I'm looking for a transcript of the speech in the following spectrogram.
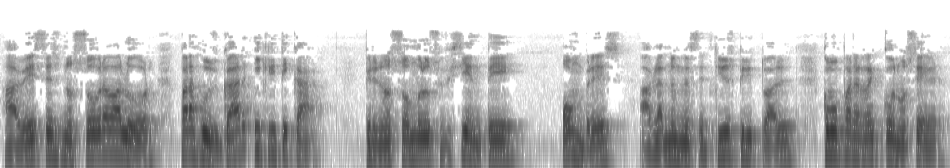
A veces nos sobra valor para juzgar y criticar, pero no somos lo suficiente hombres, hablando en el sentido espiritual, como para reconocer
